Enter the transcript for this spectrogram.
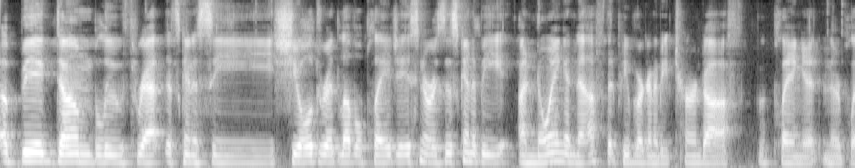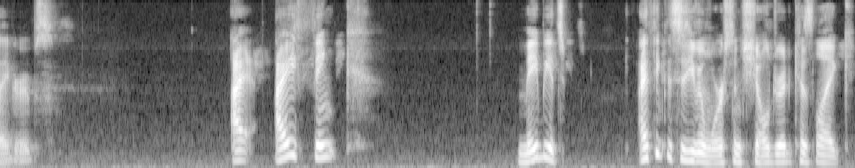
a big dumb blue threat that's going to see Sheoldred level play, Jason, or is this going to be annoying enough that people are going to be turned off playing it in their play groups? I I think maybe it's I think this is even worse than Sheoldred because like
